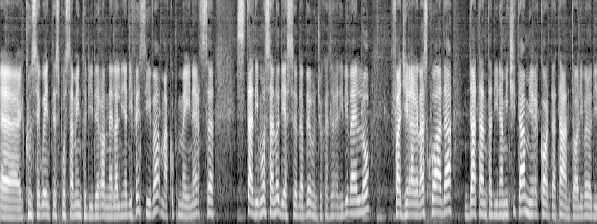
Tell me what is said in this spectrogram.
eh, il conseguente spostamento di Deron nella linea difensiva, ma Coop Mainers sta dimostrando di essere davvero un giocatore di livello, fa girare la squadra, dà tanta dinamicità, mi ricorda tanto a livello di,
